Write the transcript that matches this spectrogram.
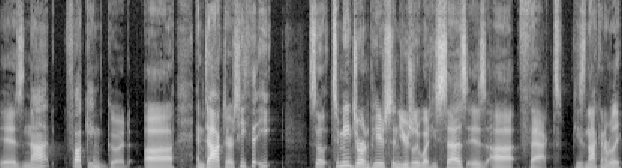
is not fucking good. Uh, and doctors, he th- he. So to me, Jordan Peterson usually what he says is uh fact. He's not gonna really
